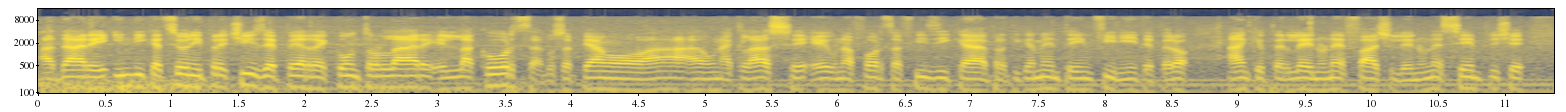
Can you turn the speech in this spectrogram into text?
a dare indicazioni precise per controllare la corsa, lo sappiamo ha una classe e una forza fisica praticamente infinite, però anche per lei non è facile, non è semplice.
